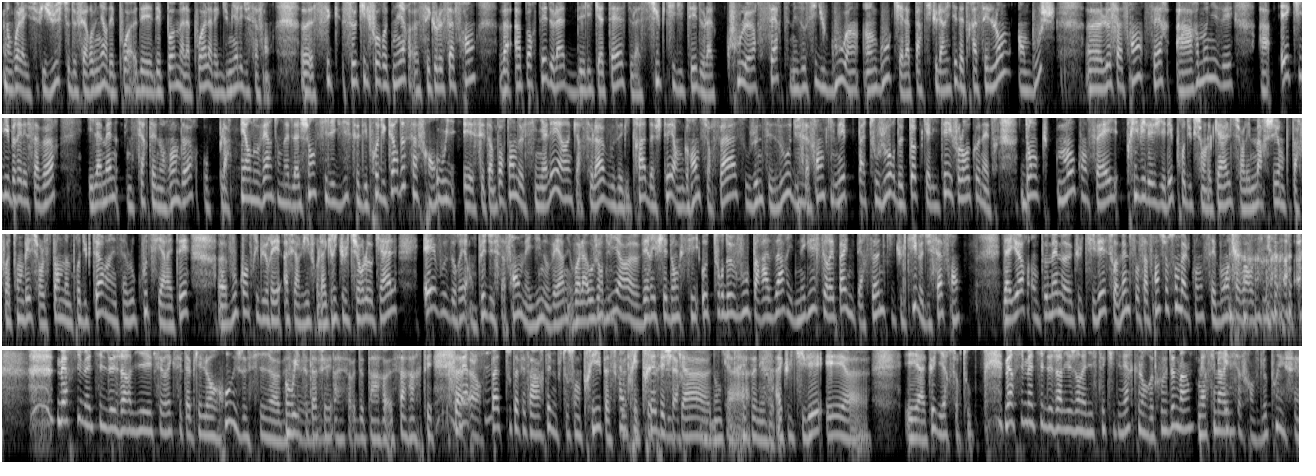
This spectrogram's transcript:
Donc voilà, il suffit juste de faire revenir des, pommes à la poêle avec du miel et du safran. Euh, ce qu'il faut retenir, euh, c'est que le safran va apporter de la délicatesse, de la subtilité, de la couleur, certes, mais aussi du goût. Hein. Un goût qui a la particularité d'être assez long en bouche. Euh, le safran sert à harmoniser, à équilibrer les saveurs il amène une certaine rondeur au plat. Et en Auvergne, on a de la chance, il existe des producteurs de safran. Oui, et c'est important de le signaler, hein, car cela vous évitera d'acheter en grande surface ou je ne sais où du mm. safran qui n'est pas toujours de top qualité, il faut le reconnaître. Donc, mon conseil, privilégiez les productions locales. Sur les marchés, on peut parfois tomber sur le stand d'un producteur, hein, et ça coup de s'y arrêter. Euh, vous contribuerez à faire vivre l'agriculture locale et vous aurez en plus du safran made in Auvergne. Voilà, aujourd'hui, mm. hein, vérifiez donc si autour de vous, par hasard, il n'existerait pas une personne qui cultive du safran. D'ailleurs, on peut même cultiver soi-même son safran sur son balcon. C'est bon à savoir aussi. Merci Mathilde Jarlier. C'est vrai que c'est appelé l'or rouge aussi. Euh, oui, tout à fait. De par, euh, sa rareté. Alors, c'est pas tout à fait sa rareté, mais plutôt son prix, parce que c'est très, délicat euh, donc à, à, cultiver et, et à cueillir surtout. Merci Mathilde Jarlier, journaliste culinaire que l'on retrouve demain. Merci Marie. sur francebleu.fr.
